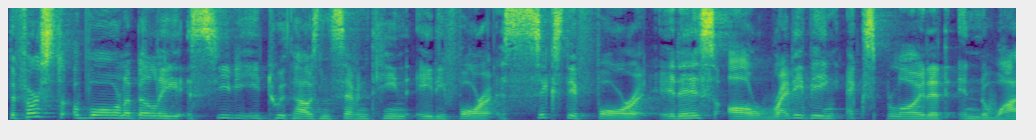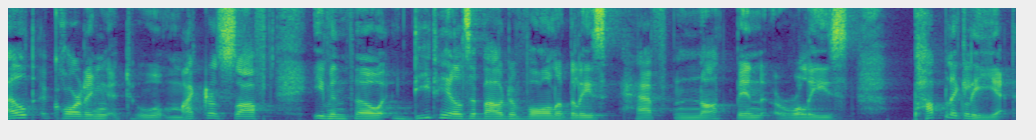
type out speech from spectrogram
The first vulnerability, CVE 2017-8464, it is already being exploited in the wild according to Microsoft, even though details about the vulnerabilities have not been released publicly yet.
